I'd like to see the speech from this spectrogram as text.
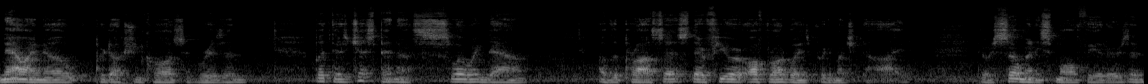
Now I know production costs have risen, but there's just been a slowing down of the process. There are fewer off Broadway has pretty much died. There were so many small theaters, and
